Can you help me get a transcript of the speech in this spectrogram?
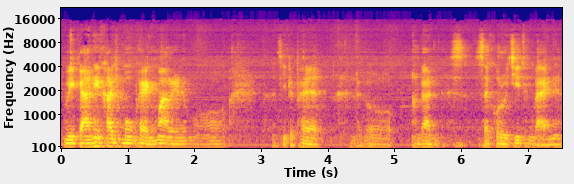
อเมริการให้ค่าชั่วโมงแพงมากเลยนะหมอจิตแพทย์ แล้วก็ทางด้าน psychology ทั้งหลายเนี่ย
